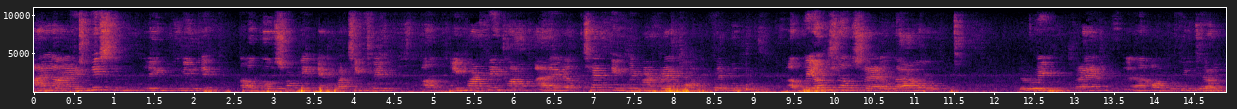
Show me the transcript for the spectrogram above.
I like listening to music, uh, go shopping and watching film. Uh, in my free time, I uh, chatting with my friends on Facebook. Uh, we also share about the dream plan uh, on the future.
